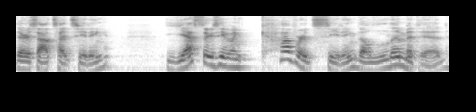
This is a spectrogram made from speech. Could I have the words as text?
there's outside seating. Yes, there's even covered seating, though limited.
